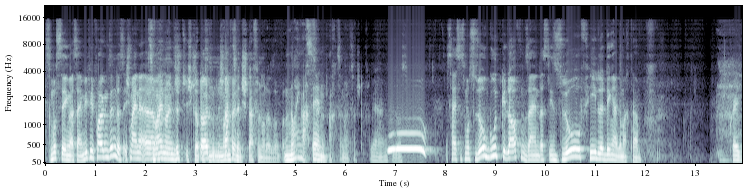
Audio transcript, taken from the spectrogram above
Es musste irgendwas sein. Wie viele Folgen sind es? Ich meine, ähm, 279, ich glaube, das sind Staffeln. 19 Staffeln oder so. 19? 18, 18 19 Staffeln. Ja, los. Das heißt, es muss so gut gelaufen sein, dass die so viele Dinger gemacht haben. Crazy.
